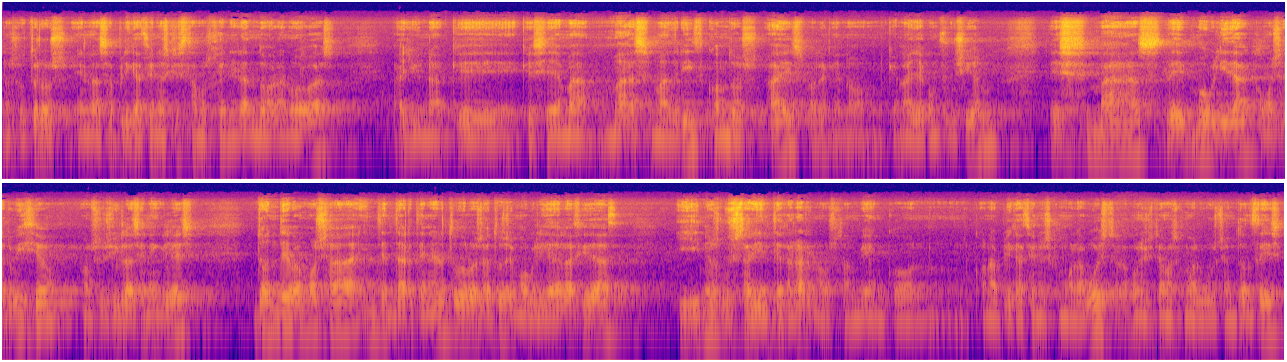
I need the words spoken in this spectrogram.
Nosotros en las aplicaciones que estamos generando ahora nuevas, hay una que, que, se llama Más Madrid, con dos AES, para que no, que no haya confusión. Es más de movilidad como servicio, con sus siglas en inglés, donde vamos a intentar tener todos los datos de movilidad de la ciudad y nos gustaría integrarnos también con, con aplicaciones como la vuestra, con sistemas como el vuestro. Entonces,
